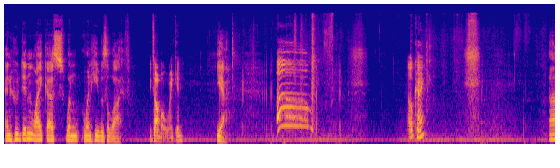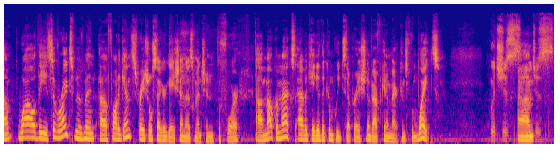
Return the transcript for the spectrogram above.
and who didn't like us when when he was alive. you talk about lincoln Yeah. Um okay While the civil rights movement uh, fought against racial segregation, as mentioned before, uh, Malcolm X advocated the complete separation of African Americans from whites. which is Um, which is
